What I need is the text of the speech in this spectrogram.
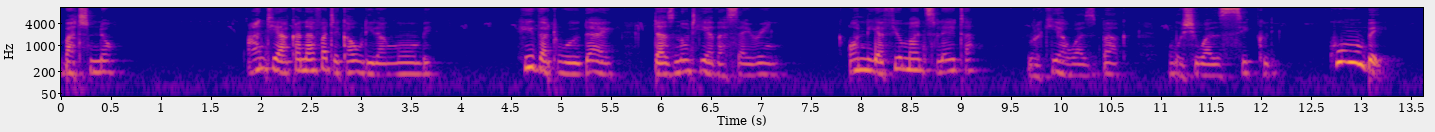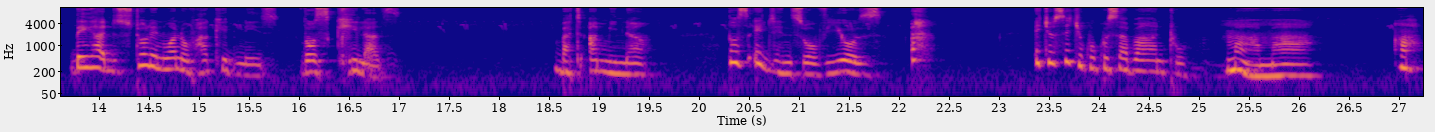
But no. Auntie akanafa tekawulira ng'ombe. He that will die does not hear the siren. Only a few months later, Rukia was back, she was sickly. Kumbe, they had stolen one of her kidneys, those killers. But Amina, those agents of yours, ah, ekyo si. Mama. Ah.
